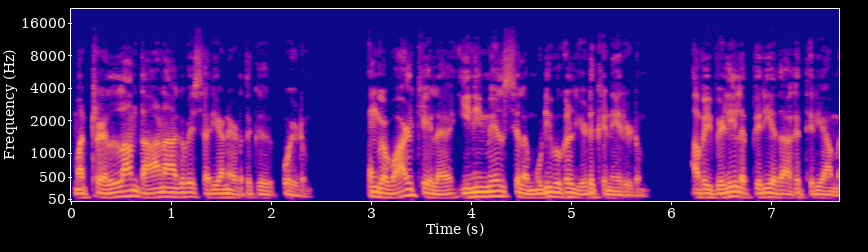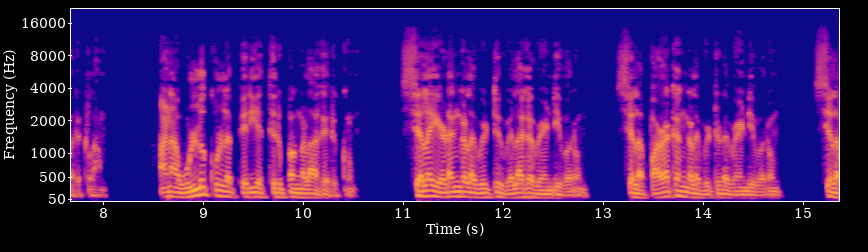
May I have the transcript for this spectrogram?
மற்ற எல்லாம் தானாகவே சரியான இடத்துக்கு போயிடும். உங்க வாழ்க்கையில இனிமேல் சில முடிவுகள் எடுக்க நேரிடும். அவை வெளியில பெரியதாக தெரியாம இருக்கலாம். ஆனா உள்ளுக்குள்ள பெரிய திருப்பங்களாக இருக்கும். சில இடங்களை விட்டு விலக வேண்டி வரும். சில பழக்கங்களை விட்டுட வேண்டி வரும். சில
